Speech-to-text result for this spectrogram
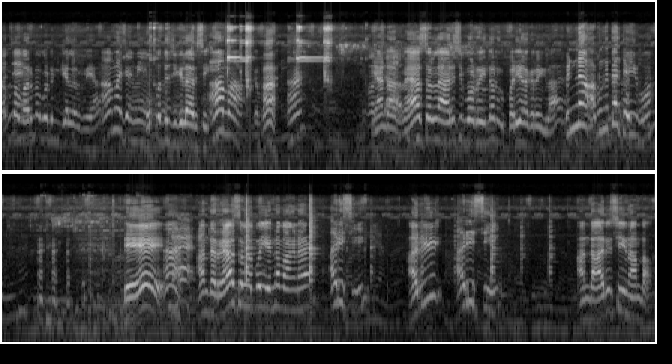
ரொம்ப வறுமை கோட்டுக்கு கீழே இருக்கியா? ஆமா சாமி. முப்பத்தஞ்சு கிலோ அரிசி. ஆமா. வா? ஏன்டா ரேஷன்ல அரிசி போடுறீங்க உனக்கு படி இழக்கிறீங்களா பின்ன அவங்க தான் தெய்வம் ஆ. அந்த ரேஷன்ல போய் என்ன வாங்கின? அரிசி. அரி? அரிசி. அந்த அரிசி நான் தான்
